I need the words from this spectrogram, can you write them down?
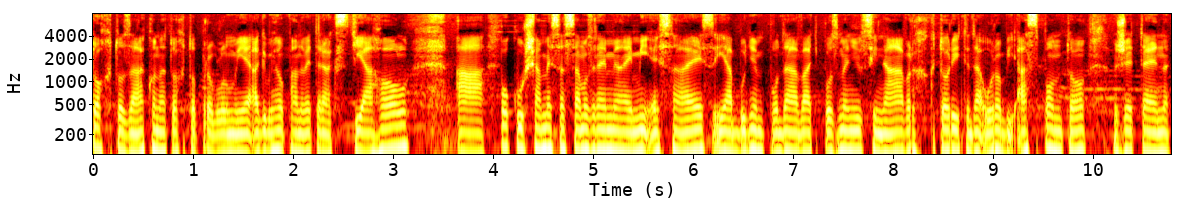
tohto zákona, tohto problému je, ak by ho pán Vetrák stiahol a pokúšame sa samozrejme aj my SAS, ja budem podávať pozmenujúci návrh, ktorý teda urobí aspoň to, že ten e,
